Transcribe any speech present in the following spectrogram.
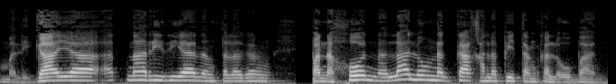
maligaya at naririyan ang talagang panahon na lalong nagkakalapit ang kalooban.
